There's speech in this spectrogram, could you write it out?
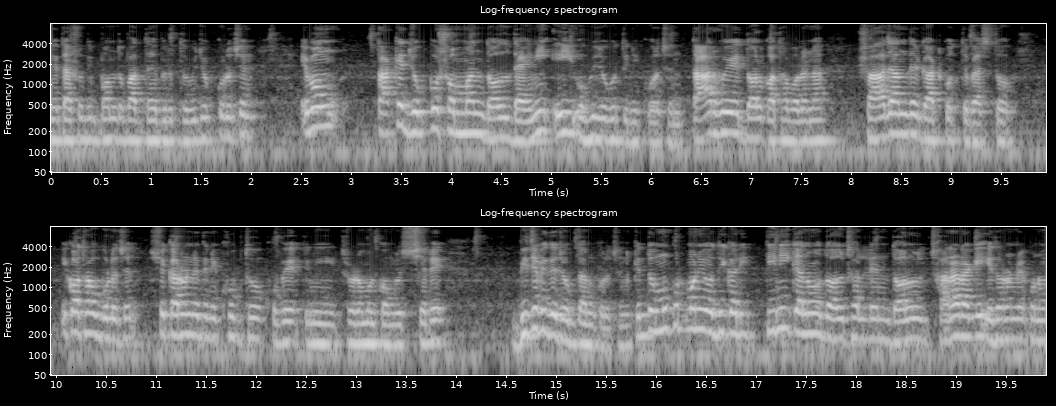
নেতা সুদীপ বন্দ্যোপাধ্যায়ের বিরুদ্ধে অভিযোগ করেছেন। এবং তাকে যোগ্য সম্মান দল দেয়নি, এই অভিযোগও তিনি করেছেন। তার হয়ে দল কথা বলে না, শাহজাহানদের গার্ড করতে ব্যস্ত। এ কথাও বলেছেন। সে কারণে তিনি ক্ষুব্ধ, ক্ষোভে তিনি তৃণমূল কংগ্রেস ছেড়ে বিজেপিতে যোগদান করেছেন। কিন্তু মুকুটমণি অধিকারী, তিনি কেন দল ছাড়লেন? দল ছাড়ার আগে এ ধরনের কোনো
